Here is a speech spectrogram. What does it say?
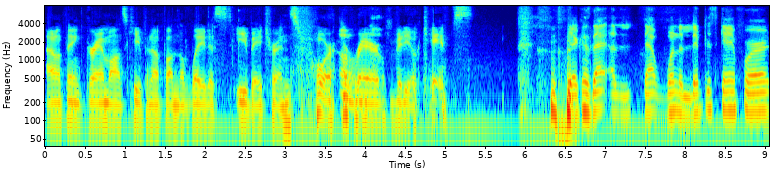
I don't think Grandma's keeping up on the latest eBay trends for Oh, rare no. video games. yeah, because that uh, that one Olympus game for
